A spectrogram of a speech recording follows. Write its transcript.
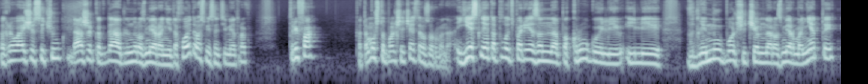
покрывающая сычуг, даже когда длину размера не доходит до 8 см, трефа. Потому что большая часть разорвана. Если эта плоть порезана по кругу или, или в длину больше, чем на размер монеты,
